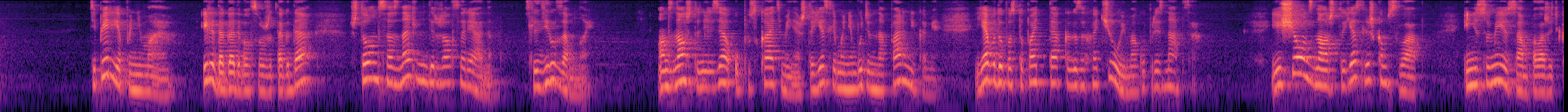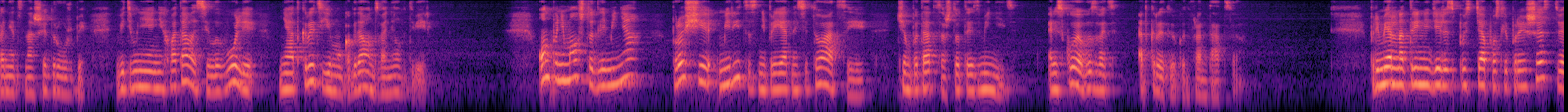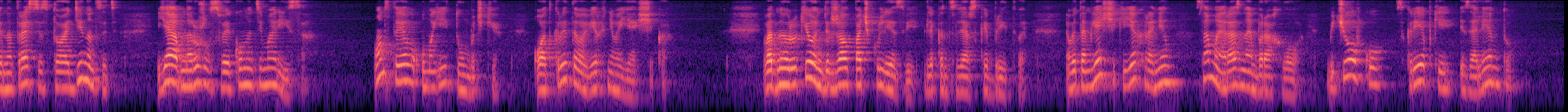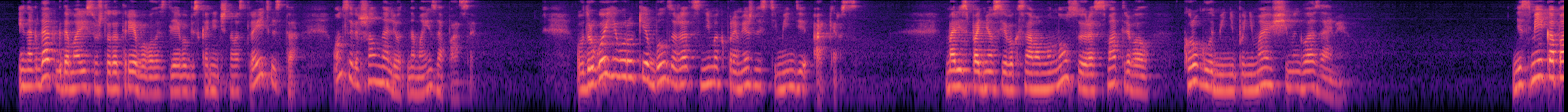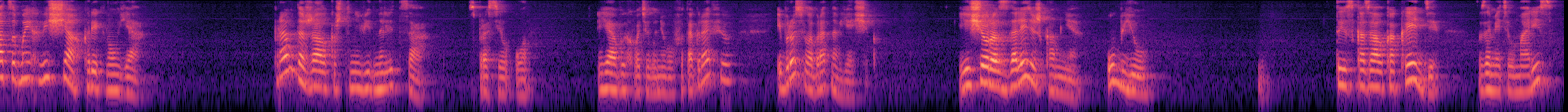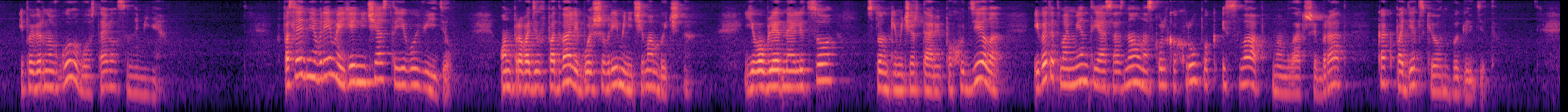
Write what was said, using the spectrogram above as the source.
Теперь я понимаю, или догадывался уже тогда, что он сознательно держался рядом, следил за мной. Он знал, что нельзя упускать меня, что если мы не будем напарниками, я буду поступать так, как захочу, и могу признаться. Еще он знал, что я слишком слаб и не сумею сам положить конец нашей дружбе, ведь мне не хватало силы воли не открыть ему, когда он звонил в дверь. Он понимал, что для меня проще мириться с неприятной ситуацией, чем пытаться что-то изменить, рискуя вызвать открытую конфронтацию. Примерно три недели спустя после происшествия на трассе 111 я обнаружил в своей комнате Мариса. Он стоял у моей тумбочки, у открытого верхнего ящика. В одной руке он держал пачку лезвий для канцелярской бритвы. В этом ящике я хранил самое разное барахло – бечевку, скрепки, изоленту. Иногда, когда Марису что-то требовалось для его бесконечного строительства, он совершал налет на мои запасы. В другой его руке был зажат снимок промежности Минди Акерс. Марис поднес его к самому носу и рассматривал круглыми, непонимающими глазами. «Не смей копаться в моих вещах!» — крикнул я. «Правда жалко, что не видно лица?» — спросил он. Я выхватил у него фотографию и бросил обратно в ящик. «Еще раз залезешь ко мне – убью!» «Ты сказал, как Эдди», – заметил Марис и, повернув голову, уставился на меня. В последнее время я нечасто его видел. Он проводил в подвале больше времени, чем обычно. Его бледное лицо с тонкими чертами похудело, и в этот момент я осознал, насколько хрупок и слаб мой младший брат – как по-детски он выглядит.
